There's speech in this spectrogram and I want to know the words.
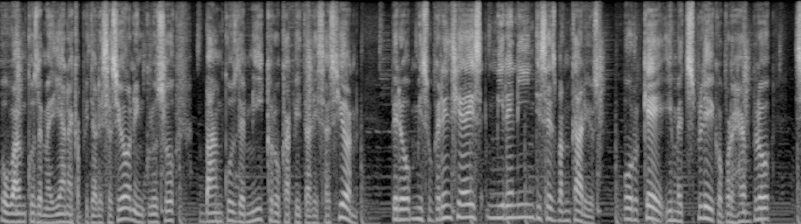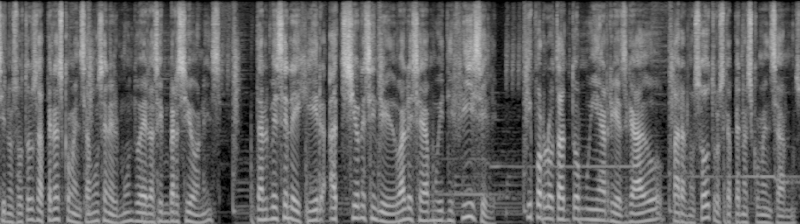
o bancos de mediana capitalización, incluso bancos de microcapitalización. Pero mi sugerencia es miren índices bancarios. ¿Por qué? Y me explico. Por ejemplo, si nosotros apenas comenzamos en el mundo de las inversiones, tal vez elegir acciones individuales sea muy difícil y por lo tanto muy arriesgado para nosotros que apenas comenzamos.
